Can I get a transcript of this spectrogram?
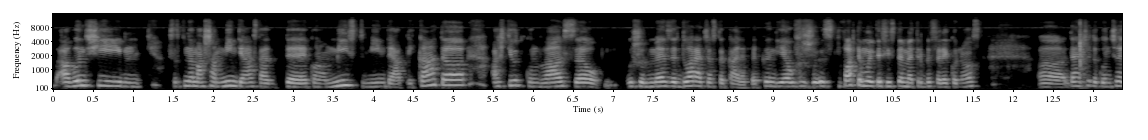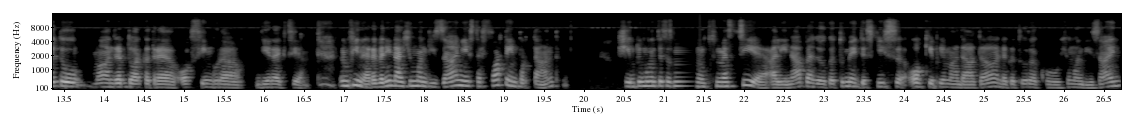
având și, să spunem așa, mintea asta de economist, minte aplicată, a știut cumva să își urmeze doar această cale, pe când eu foarte multe sisteme trebuie să recunosc, uh, dar încetul cu încetul mă îndrept doar către o singură direcție. În fine, revenind la Human Design, este foarte important și, în primul rând, trebuie să-ți mulțumesc ție, Alina, pentru că tu mi-ai deschis ochii prima dată în legătură cu Human Design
